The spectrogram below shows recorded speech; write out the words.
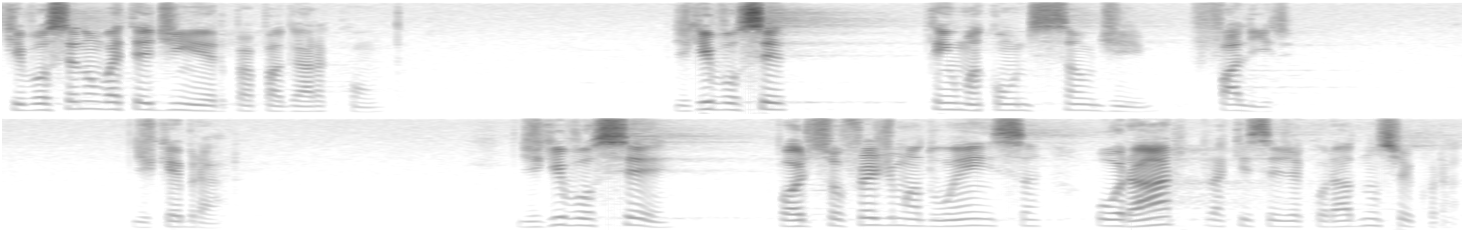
Que você não vai ter dinheiro para pagar a conta. De que você tem uma condição de falir de quebrar. De que você pode sofrer de uma doença, orar para que seja curado, não ser curado.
